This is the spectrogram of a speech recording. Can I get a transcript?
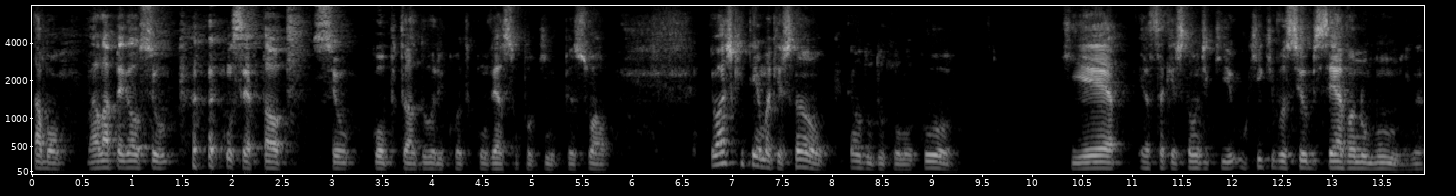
Tá bom, vai lá pegar o seu, consertar o seu computador enquanto conversa um pouquinho, pessoal. Eu acho que tem uma questão que até o Dudu colocou, que é essa questão de que o que, que você observa no mundo, né?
